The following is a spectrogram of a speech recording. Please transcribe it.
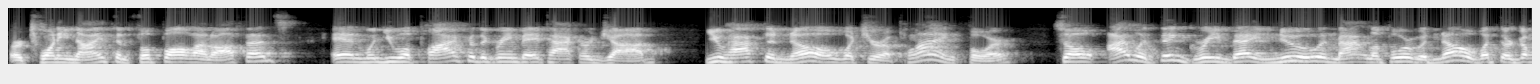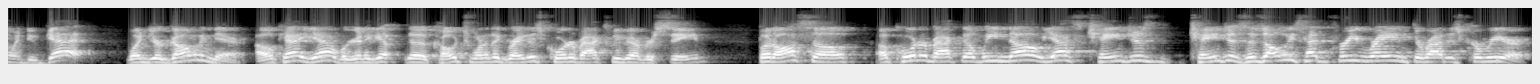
or 29th in football on offense. And when you apply for the Green Bay Packer job, you have to know what you're applying for. So I would think Green Bay knew and Matt LaFleur would know what they're going to get when you're going there. Okay, yeah, we're going to get the coach, one of the greatest quarterbacks we've ever seen, but also a quarterback that we know, yes, changes, changes, has always had free reign throughout his career.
